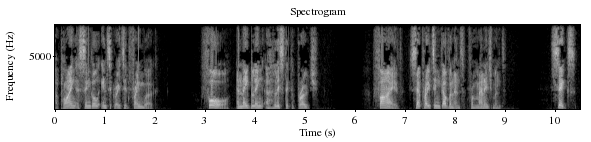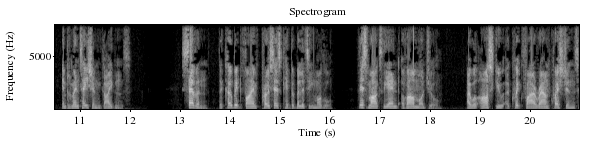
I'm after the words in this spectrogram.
Applying a single integrated framework. 4. Enabling a holistic approach. 5. Separating governance from management. 6. Implementation guidance. 7. The COBIT 5 process capability model. This marks the end of our module. I will ask you a quick fire round questions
